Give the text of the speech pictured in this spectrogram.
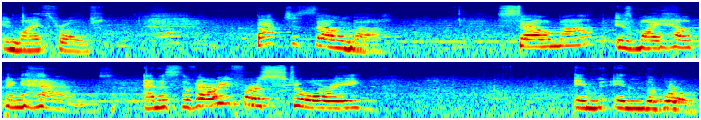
in my throat. Back to Selma. Selma is my helping hand, and it's the very first story in, in the book.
